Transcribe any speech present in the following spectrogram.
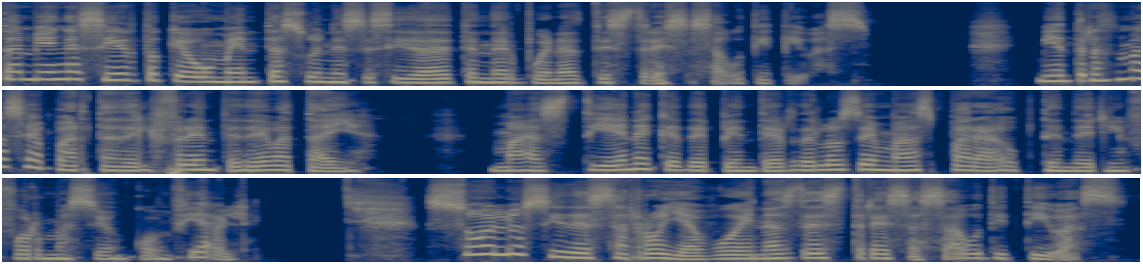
También es cierto que aumenta su necesidad de tener buenas destrezas auditivas. Mientras más se aparta del frente de batalla, más tiene que depender de los demás para obtener información confiable. Solo si desarrolla buenas destrezas auditivas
